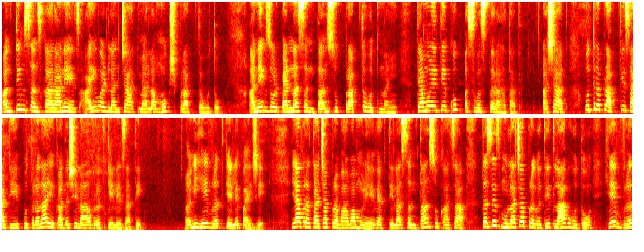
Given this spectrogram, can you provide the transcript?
अंतिम संस्कारानेच आई वडिलांच्या आत्म्याला मोक्ष प्राप्त होतो. अनेक जोडप्यांना संतान सुख प्राप्त होत नाही त्यामुळे ते खूप अस्वस्थ राहतात. अशात पुत्रप्राप्तीसाठी पुत्रदा एकादशीला व्रत केले जाते. आणि हे व्रत केले पाहिजे. या व्रताच्या प्रभावामुळे व्यक्तीला संतान सुखाचा तसेच मुलाच्या प्रगतीत लाभ होतो हे व्रत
